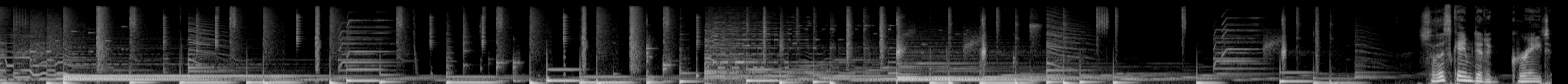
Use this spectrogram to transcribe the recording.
So this game did a great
